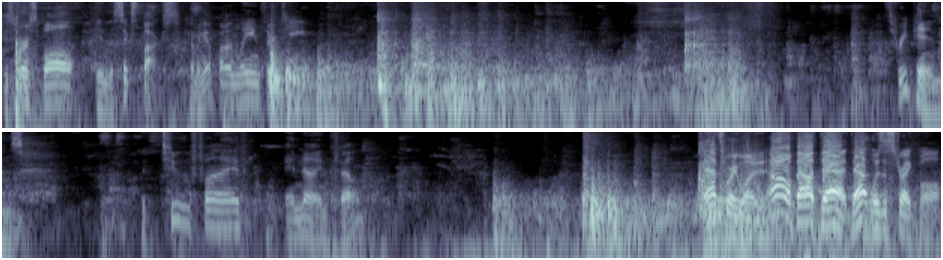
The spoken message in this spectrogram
His first ball in the sixth box, coming up on lane 13. Three pins. The two, five, and nine fell. That's where he wanted it. Oh, about that. That was a strike ball.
